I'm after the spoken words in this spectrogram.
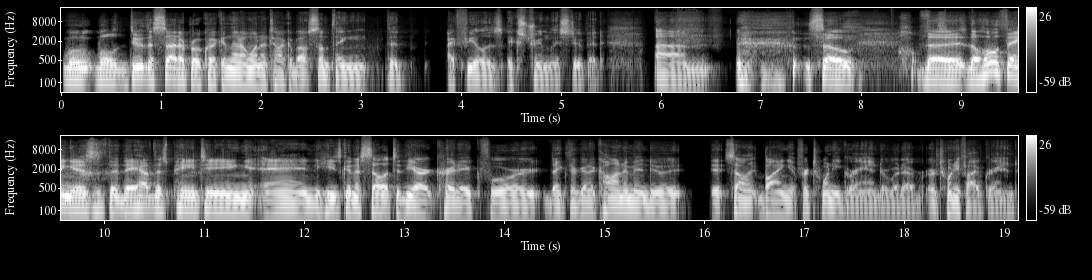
we'll we'll do the setup real quick, and then I want to talk about something that I feel is extremely stupid. Um, so the the whole thing is, is that they have this painting, and he's going to sell it to the art critic for like they're going to con him into it. It selling buying it for 20 grand or whatever or 25 grand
